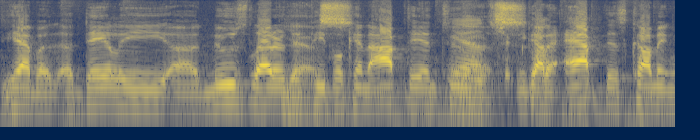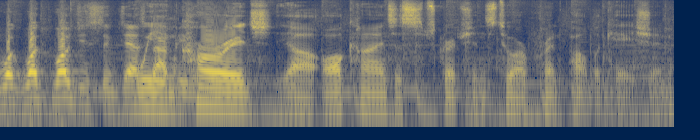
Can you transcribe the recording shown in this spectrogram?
You have a, a daily uh, newsletter yes. that people can opt into. Yes. You got an app that's coming. What, what, what would you suggest? We encourage uh, all kinds of subscriptions to our print publication.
